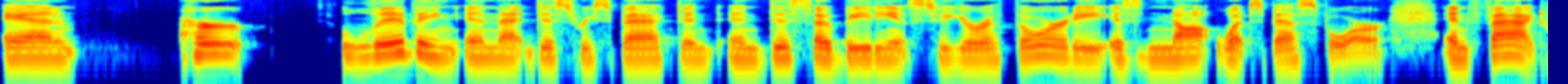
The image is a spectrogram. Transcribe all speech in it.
And her living in that disrespect and, and disobedience to your authority is not what's best for. In fact,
